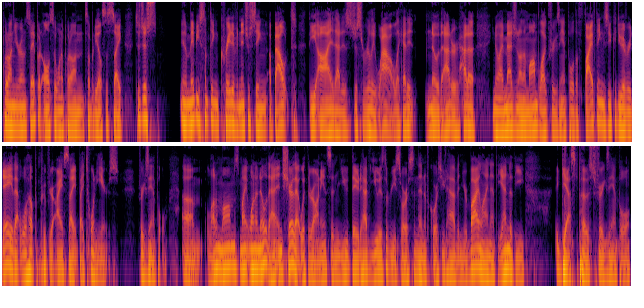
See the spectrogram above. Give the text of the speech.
put on your own site, but also want to put on somebody else's site to just, you know, maybe something creative and interesting about the eye that is just really wow. Like I didn't know that or how to, you know, I imagine on the mom blog, for example, the five things you could do every day that will help improve your eyesight by 20 years for example. Um, a lot of moms might want to know that and share that with their audience, and you they would have you as the resource, and then of course you'd have in your byline at the end of the guest post, for example,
